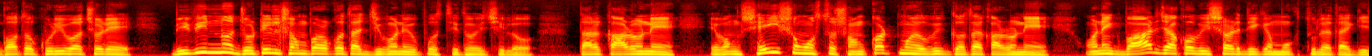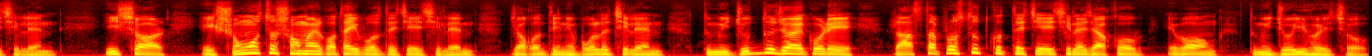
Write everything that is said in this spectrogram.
গত কুড়ি বছরে বিভিন্ন জটিল সম্পর্ক তার জীবনে উপস্থিত হয়েছিল। তার কারণে এবং সেই সমস্ত সংকটময় অভিজ্ঞতার কারণে অনেকবার জাকব ঈশ্বরের দিকে মুখ তুলে তাকিয়েছিলেন। ঈশ্বর এই সমস্ত সময়ের কথাই বলতে চেয়েছিলেন। যখন তিনি বলেছিলেন, তুমি যুদ্ধ জয় করে রাস্তা প্রস্তুত করতে চেয়েছিলে জাকব এবং তুমি জয়ী হয়েছো।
